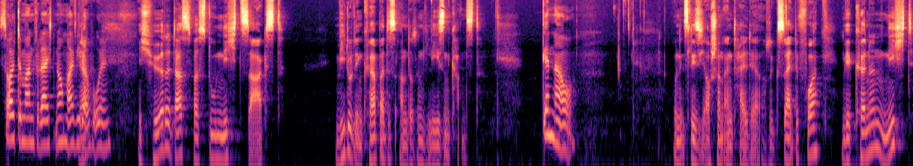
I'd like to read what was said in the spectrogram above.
Sollte man vielleicht nochmal wiederholen. Ja. Ich höre das, was du nicht sagst, wie du den Körper des anderen lesen kannst. Genau. Und jetzt lese ich auch schon einen Teil der Rückseite vor. Wir können nicht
